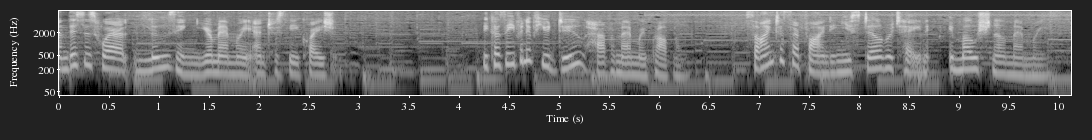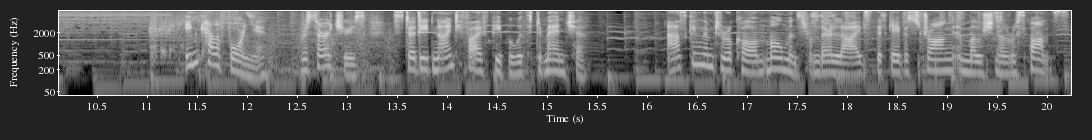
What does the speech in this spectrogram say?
And this is where losing your memory enters the equation. Because even if you do have a memory problem, scientists are finding you still retain emotional memories. In California, researchers studied 95 people with dementia, asking them to recall moments from their lives that gave a strong emotional response.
